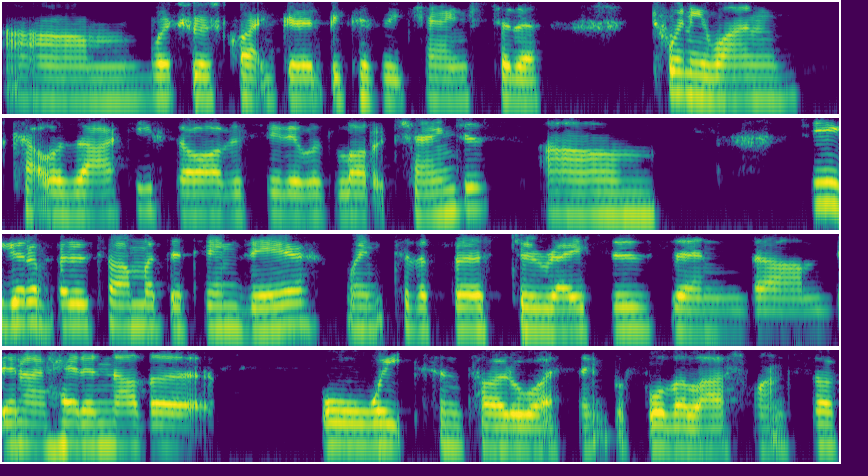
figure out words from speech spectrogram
um, which was quite good because we changed to the 21 Kawasaki. So obviously there was a lot of changes. Um, so you got a bit of time with the team there. Went to the first two races, and um, then I had another four weeks in total, I think, before the last one. So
